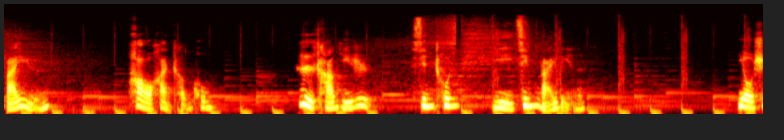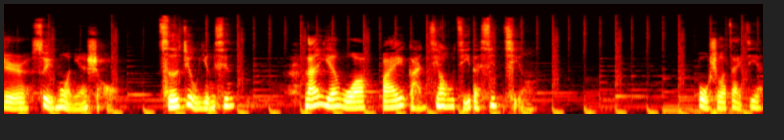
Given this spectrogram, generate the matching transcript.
白云，浩瀚成空。日长一日，新春已经来临。又是岁末年首，辞旧迎新，难掩我百感交集的心情。不说再见。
